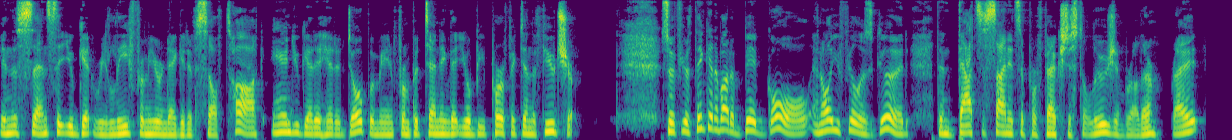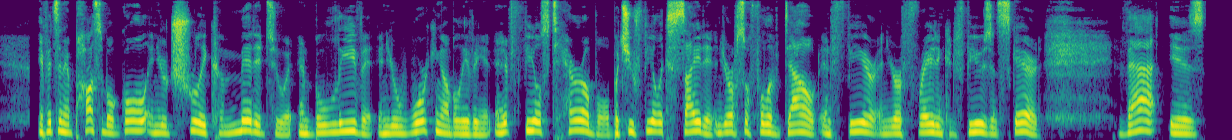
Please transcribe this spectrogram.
in the sense that you get relief from your negative self talk and you get a hit of dopamine from pretending that you'll be perfect in the future. So if you're thinking about a big goal and all you feel is good, then that's a sign it's a perfectionist illusion, brother, right? If it's an impossible goal and you're truly committed to it and believe it and you're working on believing it and it feels terrible, but you feel excited and you're also full of doubt and fear and you're afraid and confused and scared, that is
